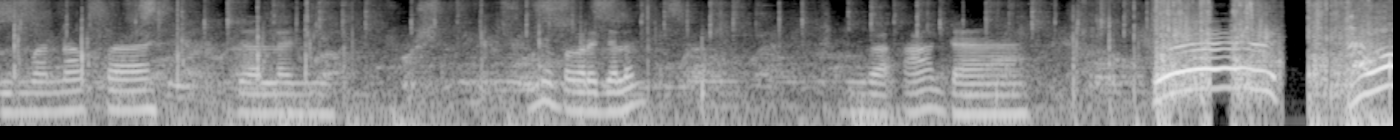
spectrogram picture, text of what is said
Di manakah jalannya? Ini apa ada jalan? nggak ada. Wey! Wow!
